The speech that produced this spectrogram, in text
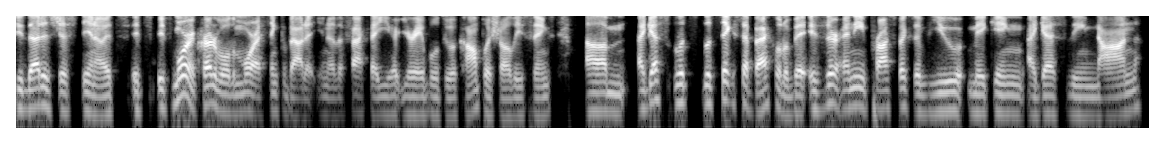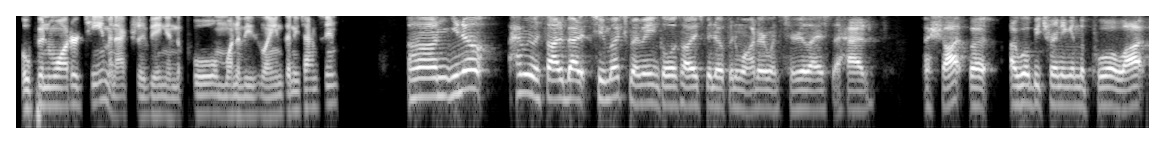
dude, that is just you know, it's it's it's more incredible the more I think about it. You know, the fact that you, you're able to accomplish all these things. Um, I guess let's let's take a step back a little bit. Is there any prospects of you making, I guess, the non-open water team and actually being in the pool in one of these lanes anytime soon? Um, you know, I haven't really thought about it too much. My main goal has always been open water. Once I realized I had a shot, but I will be training in the pool a lot,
